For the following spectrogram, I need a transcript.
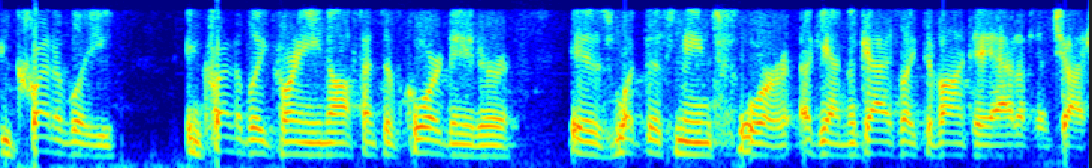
incredibly, incredibly green offensive coordinator is what this means for again the guys like Davante Adams and Josh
